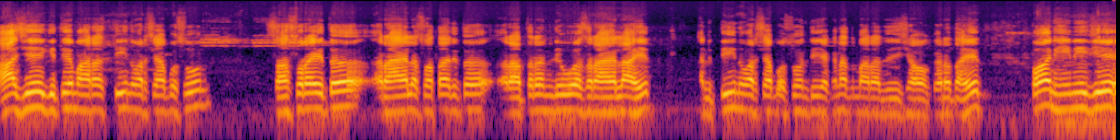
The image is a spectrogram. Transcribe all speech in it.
आज हे गीते महाराज तीन वर्षापासून सासुरा इथं राहायला स्वतः तिथं रात्रंदिवस राहायला आहेत. आणि तीन वर्षापासून ते एकनाथ महाराजाची सेवा करत आहेत. पण हिने जे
